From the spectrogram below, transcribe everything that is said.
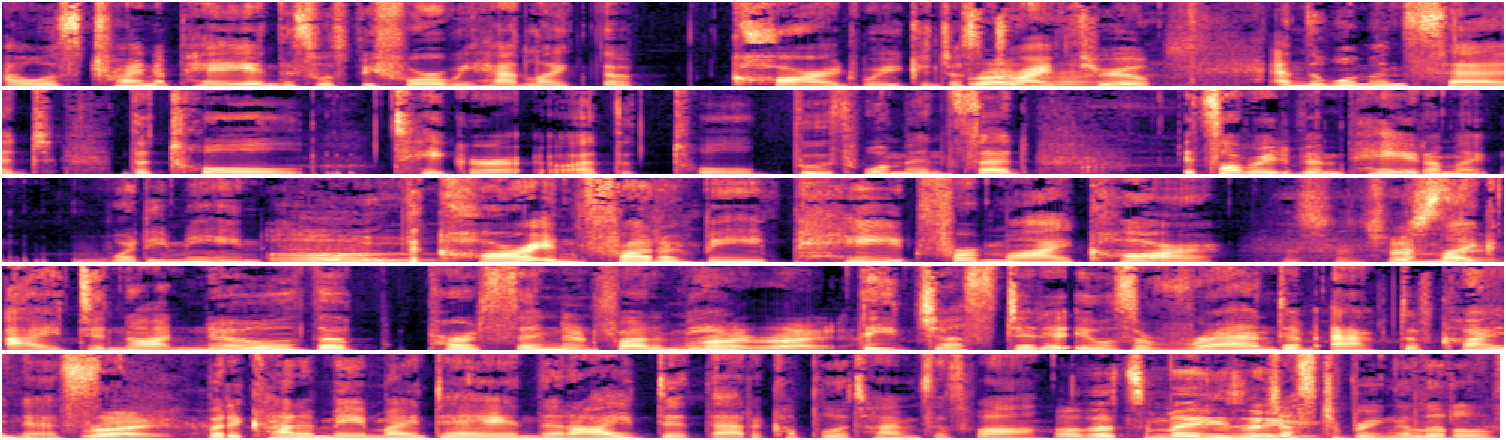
I was trying to pay and this was before we had like the card where you can just Right, drive right. through. And the woman said, the toll taker at the toll booth woman said, it's already been paid. I'm like, what do you mean? Oh. The car in front of me paid for my car. That's I'm like, I did not know the person in front of me. Right, right. They just did it. It was a random act of kindness. Right. But it kind of made my day. And then I did that a couple of times as well. Oh, that's amazing. Just to bring a little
